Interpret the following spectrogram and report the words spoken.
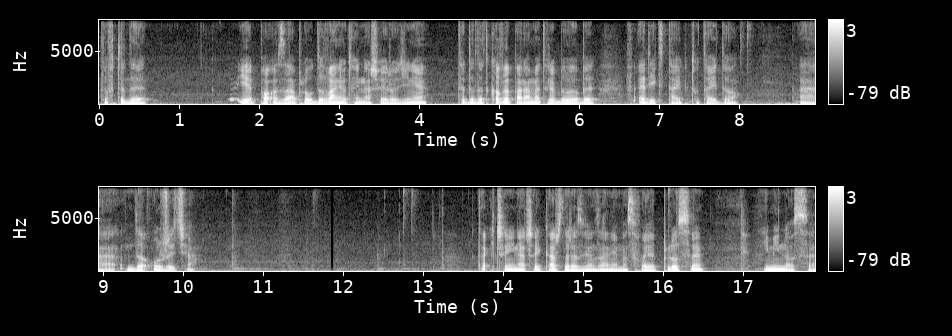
to wtedy je po zauploadowaniu tej naszej rodzinie, te dodatkowe parametry byłyby w edit type tutaj do, e, do użycia. Tak czy inaczej, każde rozwiązanie ma swoje plusy i minusy.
